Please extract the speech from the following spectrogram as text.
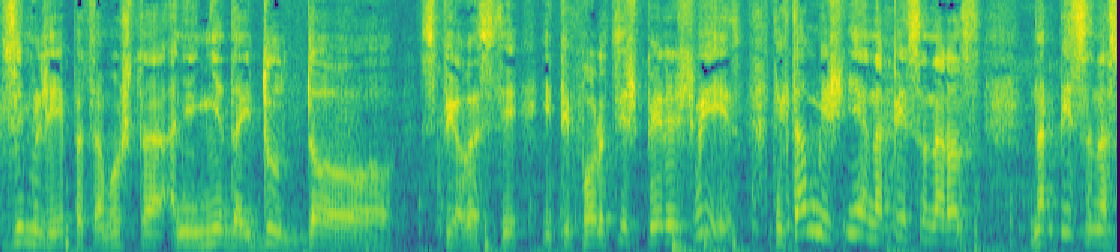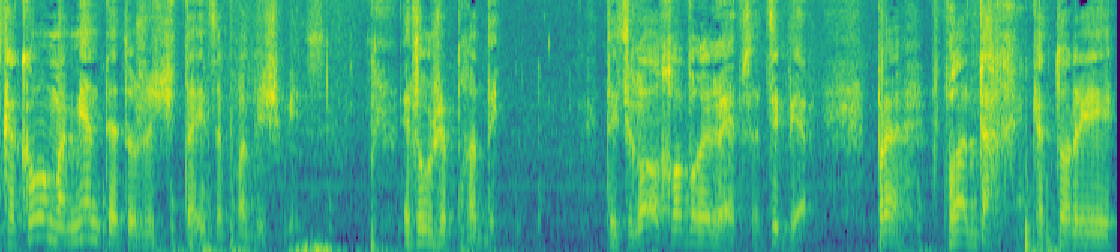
земли, потому что они не дойдут до спелости, и ты портишь перешвиз. Так там в Мишне написано, раз, написано, с какого момента это уже считается плоды швиз. Это уже плоды. То есть роховреревса. Теперь, про, в плодах, которые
